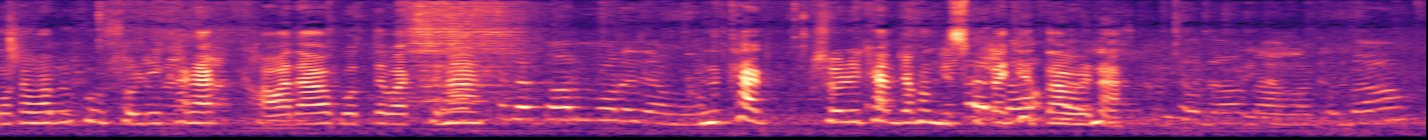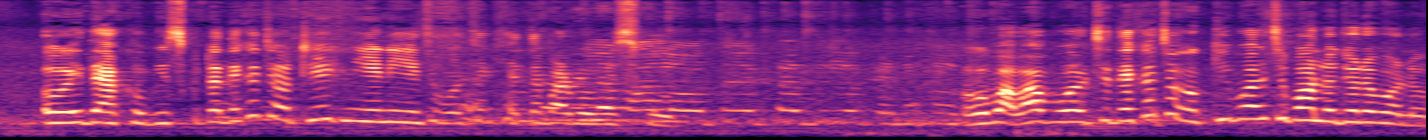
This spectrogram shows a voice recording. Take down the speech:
মোটাভাবে খুব শরীর খারাপ খাওয়া দাওয়া করতে পারছে না। মানে থাক, শরীর খারাপ যখন বিস্কুটটা খেতে হবে না। ওই দেখো, বিস্কুটটা দেখেছ? ঠিক নিয়ে নিয়েছে, বলছে খেতে পারব বিস্কুট? ও বাবা বলছে, দেখেছ? কি বলছে? বলো, জোরে বলো।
